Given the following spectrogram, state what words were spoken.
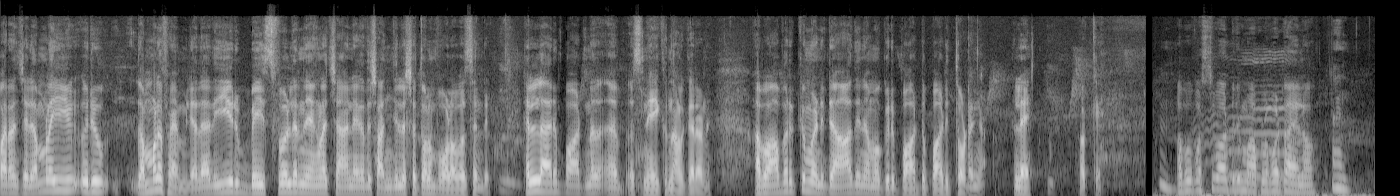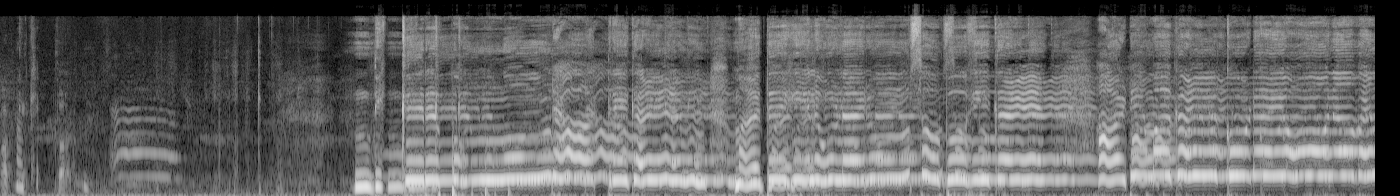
പറഞ്ഞു വെച്ചാൽ നമ്മളെ ഈ ഒരു നമ്മളെ ഫാമിലി അതായത് ഈ ഒരു ബേസ് വേൾഡിൽ ഞങ്ങളെ ചാനൽ ഏകദേശം അഞ്ച് ലക്ഷത്തോളം ഫോളോവേഴ്സ് ഉണ്ട്. എല്ലാവരും പാട്ടിനെ സ്നേഹിക്കുന്ന ആൾക്കാരാണ്. അപ്പോൾ അവർക്കും വേണ്ടിയിട്ട് ആദ്യം നമുക്കൊരു പാട്ട് പാടി തുടങ്ങാം അല്ലേ? ഓക്കെ. അപ്പോൾ ഫസ്റ്റ് പാട്ടൊരു ഒരു മാപ്പിള പാട്ടായാലോ? ഓക്കെ പൊങ്ങും രാത്രികൾ മതിലുണരും സുബുഹികൾ. അടിമകൾ കുടയോനവൻ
